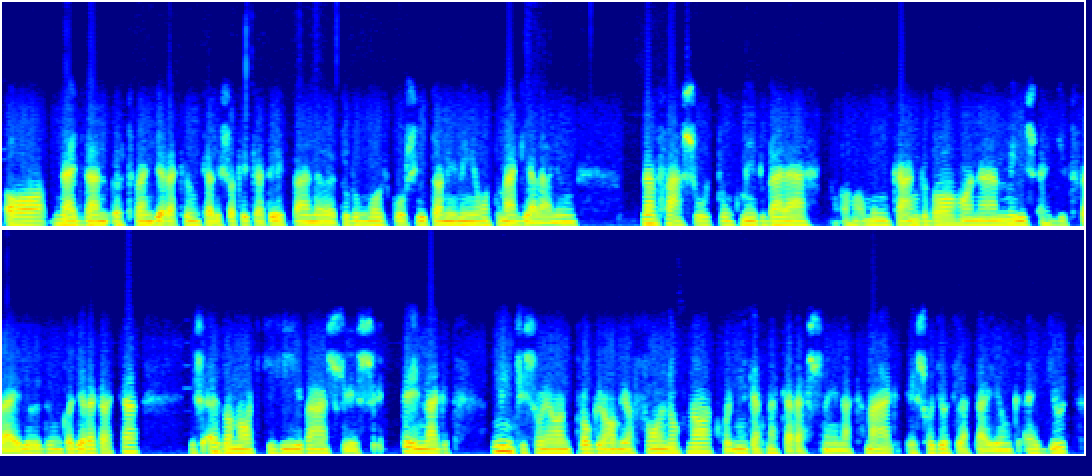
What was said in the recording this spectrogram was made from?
a 40-50 gyerekünkkel is, akiket éppen tudunk mozgósítani, mi ott megjelenünk. Nem fásultunk még bele a munkánkba, hanem mi is együtt fejlődünk a gyerekekkel, és ez a nagy kihívás, és tényleg nincs is olyan programja szolnoknak, hogy minket ne keresnének meg, és hogy ötleteljünk együtt,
